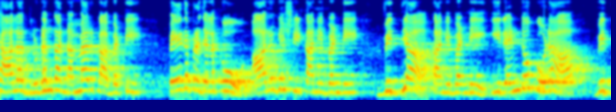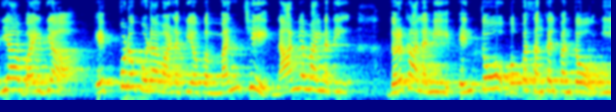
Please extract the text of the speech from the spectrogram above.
చాలా దృఢంగా నమ్మారు కాబట్టి పేద ప్రజలకు ఆరోగ్యశ్రీ కానివ్వండి విద్య కానివ్వండి ఈ రెండు కూడా విద్య వైద్య ఎప్పుడు కూడా వాళ్ళకి ఒక మంచి నాణ్యమైనది దొరకాలని ఎంతో గొప్ప సంకల్పంతో ఈ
